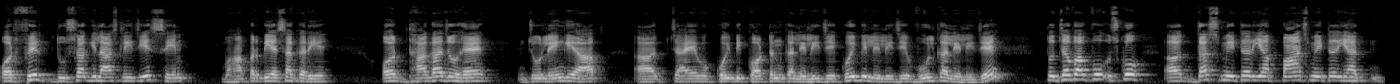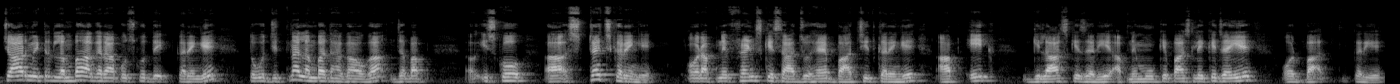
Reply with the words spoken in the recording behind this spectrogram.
और फिर दूसरा गिलास लीजिए सेम वहाँ पर भी ऐसा करिए। और धागा जो है, जो लेंगे आप चाहे वो कोई भी कॉटन का ले लीजिए, कोई भी ले लीजिए वूल का ले लीजिए तो जब आप वो उसको दस मीटर या पाँच मीटर या चार मीटर लंबा अगर आप उसको देख करेंगे तो वो जितना लंबा धागा होगा, जब आप इसको स्ट्रेच करेंगे और अपने फ्रेंड्स के साथ जो है बातचीत करेंगे। आप एक गिलास के ज़रिए अपने मुँह के पास लेके जाइए और बात करिए।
